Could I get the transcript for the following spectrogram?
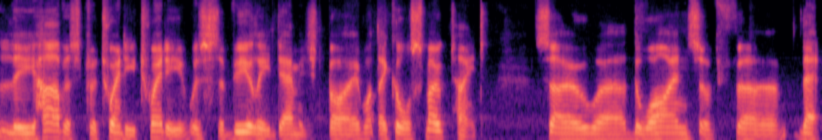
The harvest for 2020 was severely damaged by what they call smoke taint. So uh, the wines of uh, that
